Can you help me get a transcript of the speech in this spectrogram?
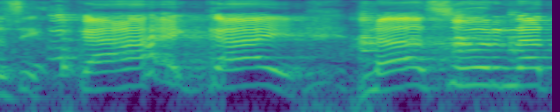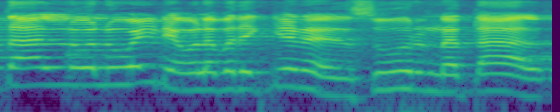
પછી કાય કાય ના, સુર, ના, તાલ ઓલું હોય ને, ઓલા બધા કે ને, સુર, ના, તાલ.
